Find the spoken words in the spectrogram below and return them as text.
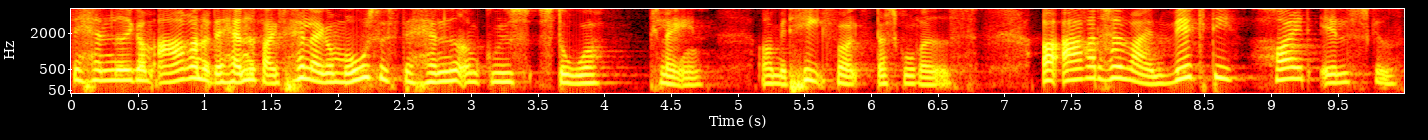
det handlede ikke om Aaron, og det handlede faktisk heller ikke om Moses. Det handlede om Guds store plan. Om et helt folk, der skulle reddes. Og Aaron han var en vigtig, højt elsket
